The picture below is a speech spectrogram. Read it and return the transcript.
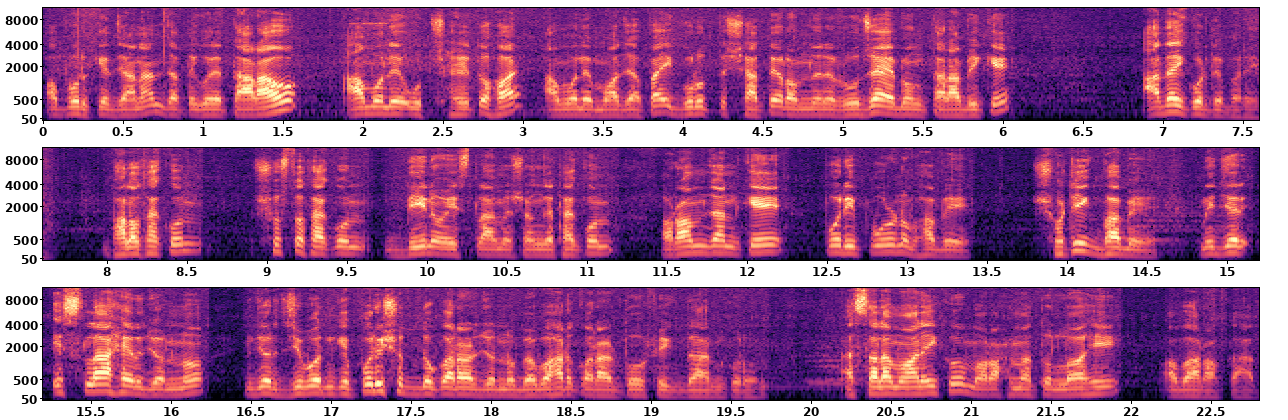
অপরকে জানান, যাতে করে তারাও আমলে উৎসাহিত হয়, আমলে মজা পায়, গুরুত্বের সাথে রমজানের রোজা এবং তারাবিকে আদায় করতে পারে। ভালো থাকুন। সুস্থ থাকুন, দিন ও ইসলামের সঙ্গে থাকুন। রমজানকে পরিপূর্ণভাবে, সঠিকভাবে নিজের ইসলাহের জন্য, নিজের জীবনকে পরিশুদ্ধ করার জন্য ব্যবহার করার তৌফিক দান করুন। আসসালামু আলাইকুম রহমতুল্লাহি আবরকাত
